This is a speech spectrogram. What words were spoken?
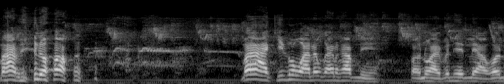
มาพี่น้องมากินของหวานน้ำกันครับนี่ป้าหน่อยเพิ่นเฮ็ดแล้วเพิ่น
